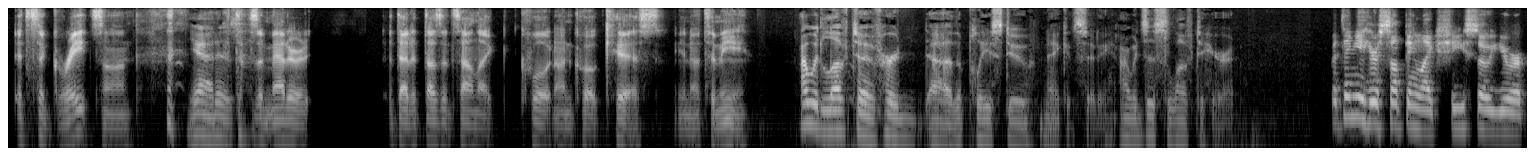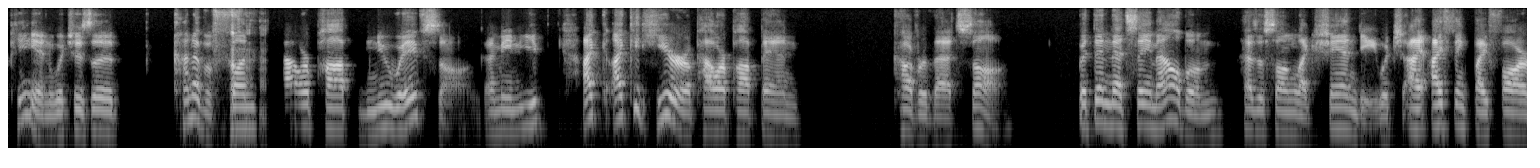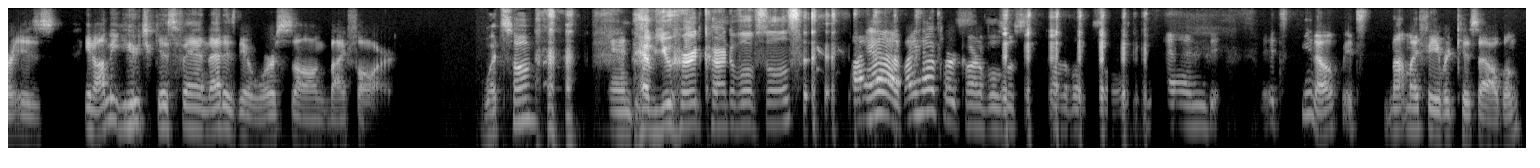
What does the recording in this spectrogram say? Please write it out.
It's a great song. Yeah, it is. it doesn't matter that it doesn't sound like quote unquote Kiss, you know, to me. I would love to have heard uh, the police do Naked City. I would just love to hear it. But then you hear something like She's So European, which is a kind of a fun power pop new wave song. I mean, you, I, I could hear a power pop band cover that song. But then that same album has a song like Shandi, which I, I think by far is, you know, I'm a huge Kiss fan. That is their worst song by far. What song? And have you heard Carnival of Souls? I have. I have heard Carnivals of Carnival of Souls, and it's you know it's not my favorite Kiss album.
